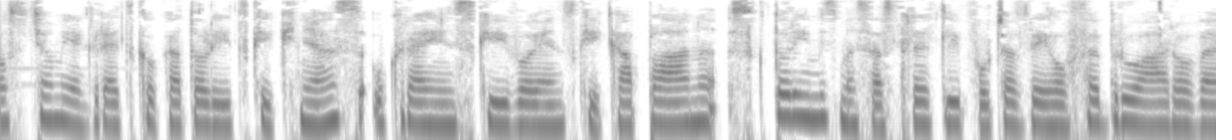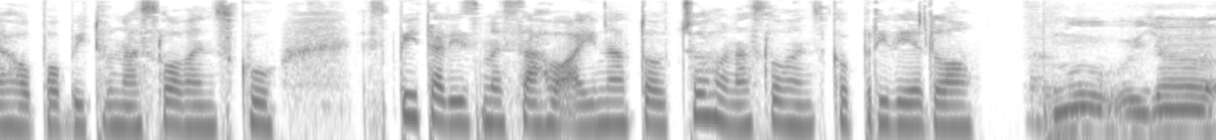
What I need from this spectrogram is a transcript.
hostom je grécko-katolícky kňaz, ukrajinský vojenský kaplán, s ktorým sme sa stretli počas jeho februárového pobytu na Slovensku. Spýtali sme sa ho aj na to, čo ho na Slovensko priviedlo. Ну, я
